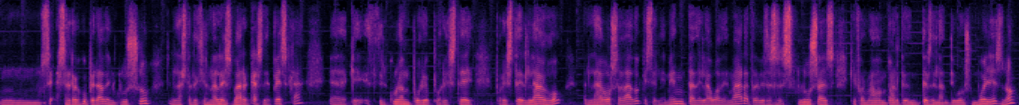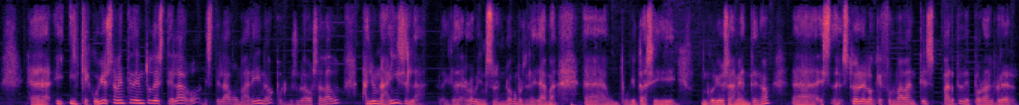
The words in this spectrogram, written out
mm, se, se, ha recuperado incluso las tradicionales barcas de pesca eh, que circulan por, este, por este lago, lago salado, que se alimenta del agua de mar a través de esas esclusas que formaban parte antes de los antiguos muelles, ¿no? Eh, y, que curiosamente dentro de este lago, de este lago marino, porque es un lago salado, hay una isla, la isla de Robinson, ¿no? Como se le llama, eh, un poquito así curiosamente, ¿no? Esto era lo que formaba antes parte de Port Albert.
